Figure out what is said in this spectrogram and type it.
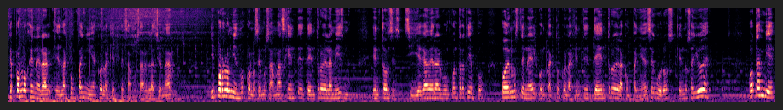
que por lo general es la compañía con la que empezamos a relacionarnos. Y por lo mismo conocemos a más gente dentro de la misma. Entonces, si llega a haber algún contratiempo, podemos tener el contacto con la gente dentro de la compañía de seguros que nos ayude. O también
